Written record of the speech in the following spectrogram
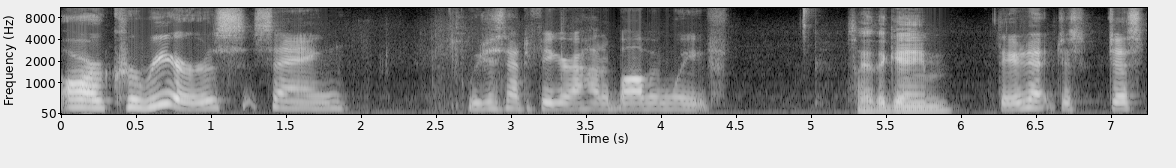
our careers saying we just have to figure out how to bob and weave. Play the game. Didn't just just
